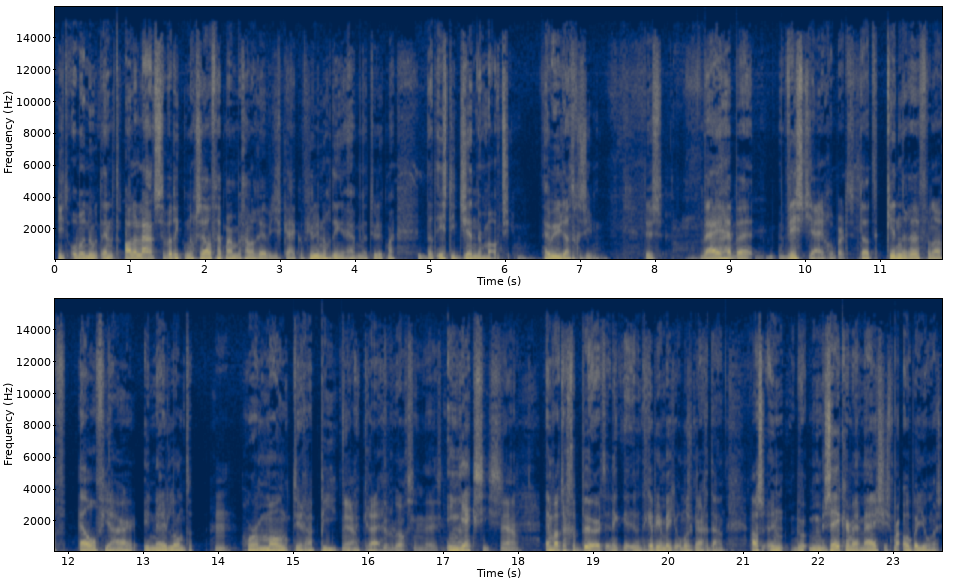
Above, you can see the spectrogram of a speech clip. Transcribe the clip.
niet onbenoemd. En het allerlaatste wat ik nog zelf heb, maar we gaan nog eventjes kijken of jullie nog dingen hebben natuurlijk. Maar dat is die gendermotie. Hebben jullie dat gezien? Dus wij hebben, wist jij Robert, dat kinderen vanaf 11 jaar in Nederland hormoontherapie kunnen Ja, krijgen? dat heb ik wel gezien deze. Injecties. Ja. En wat er gebeurt, en ik, want ik heb hier een beetje onderzoek naar gedaan. Als een, zeker bij meisjes, maar ook bij jongens.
